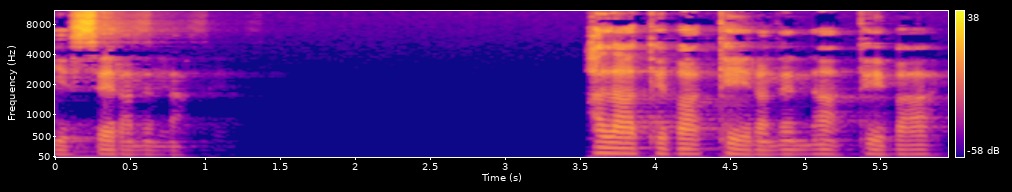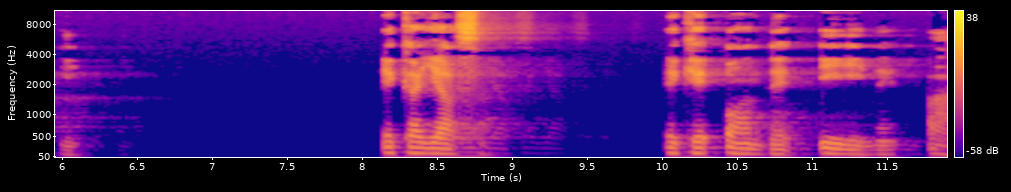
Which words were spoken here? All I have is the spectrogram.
yesera nena. Halate vatera nena te vahi. Ekayasa. Eke onde ine a.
